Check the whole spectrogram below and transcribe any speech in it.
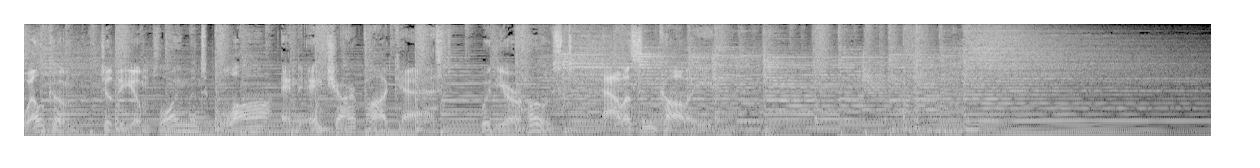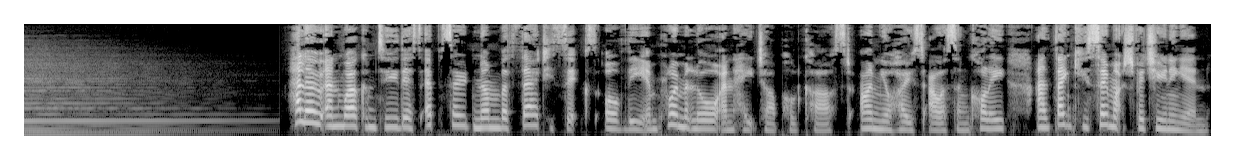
Welcome to the Employment Law and HR Podcast with your host, Alison Colley. Hello and welcome to this episode number 36 of the Employment Law and HR podcast. I'm your host, Alison Colley, and thank you so much for tuning in.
